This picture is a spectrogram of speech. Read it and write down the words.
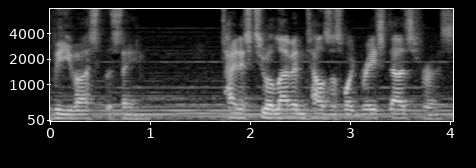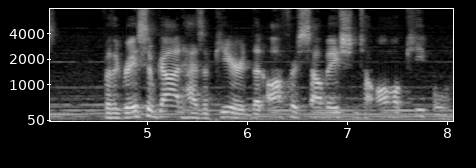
leave us the same. Titus 2:11 tells us what grace does for us. For the grace of God has appeared that offers salvation to all people.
